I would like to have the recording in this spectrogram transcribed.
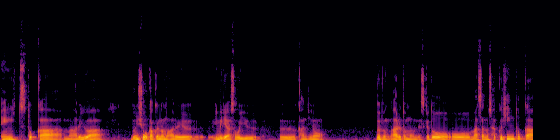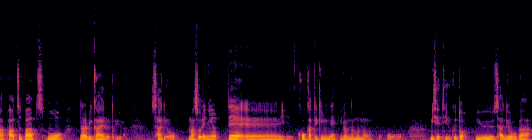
演出とか、まあ、あるいは文章を書くのもある意味ではそういう感じの部分があると思うんですけど、まあ、その作品とかパーツパーツを並び替えるという作業、まあ、それによって、えー、効果的にねいろんなものを見せていくという作業が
